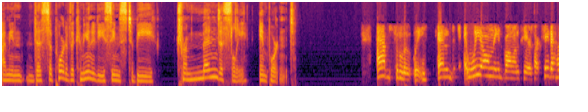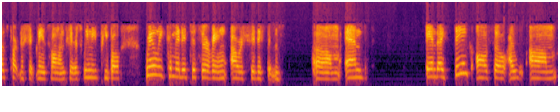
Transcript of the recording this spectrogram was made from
I mean, the support of the community seems to be tremendously important. Absolutely. And we all need volunteers. Our Arcata House Partnership needs volunteers. We need people really committed to serving our citizens. Um, and and I think also I um,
